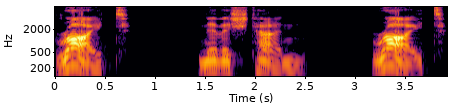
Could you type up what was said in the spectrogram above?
write نوشتن write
